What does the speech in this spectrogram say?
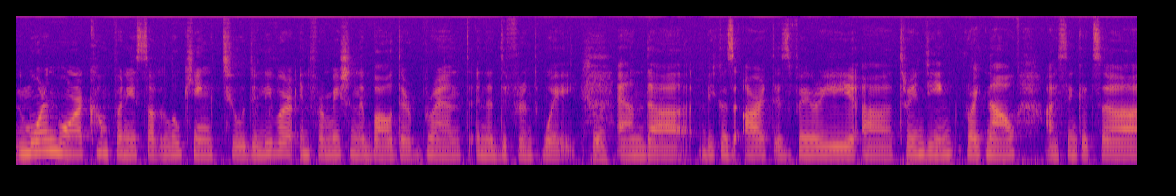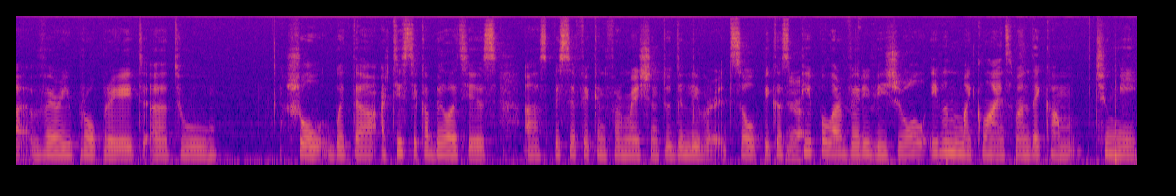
more and more companies are looking to deliver information about their brand in a different way. Sure. And uh, because art is very uh, trending right now, I think it's uh, very appropriate uh, to show with the artistic abilities uh, specific information to deliver it so because Yeah. people are very visual even my clients when they come to me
